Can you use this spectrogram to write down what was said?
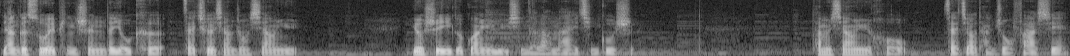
两个素未平生的游客在车厢中相遇，又是一个关于旅行的浪漫爱情故事。他们相遇后，在交谈中发现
